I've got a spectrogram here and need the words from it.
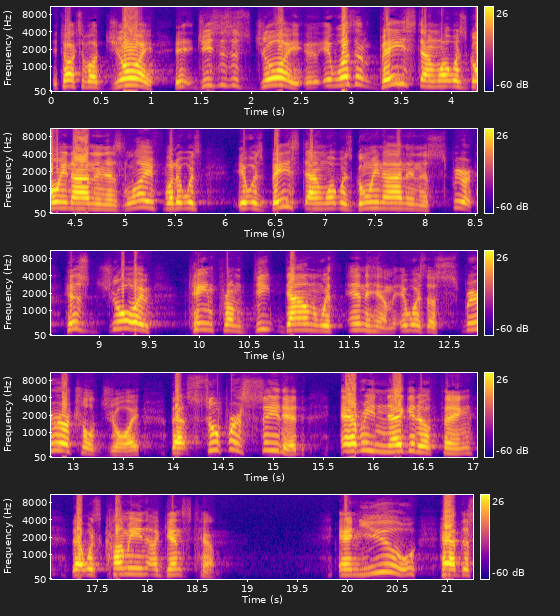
He talks about joy. Jesus' joy, it wasn't based on what was going on in his life, but it was, it was based on what was going on in his spirit. His joy came from deep down within him. It was a spiritual joy that superseded every negative thing that was coming against him. And you have the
